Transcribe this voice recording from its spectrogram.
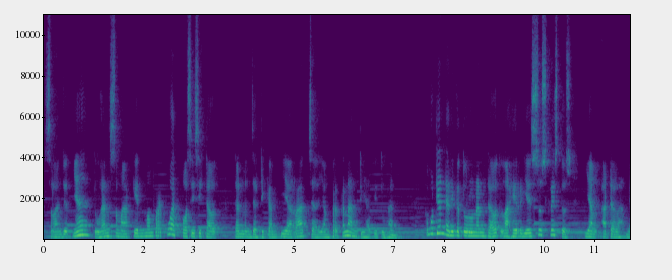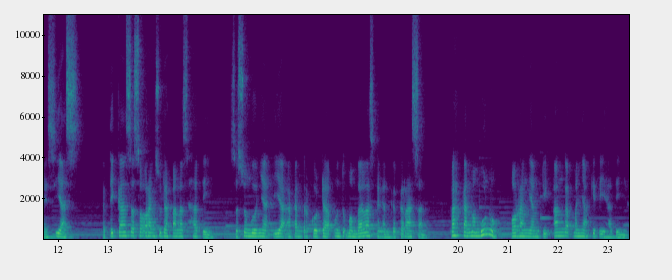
Selanjutnya, Tuhan semakin memperkuat posisi Daud dan menjadikan ia raja yang berkenan di hati Tuhan. Kemudian dari keturunan Daud lahir Yesus Kristus yang adalah Mesias. Ketika seseorang sudah panas hati, sesungguhnya ia akan tergoda untuk membalas dengan kekerasan, bahkan membunuh orang yang dianggap menyakiti hatinya.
